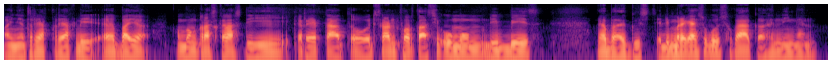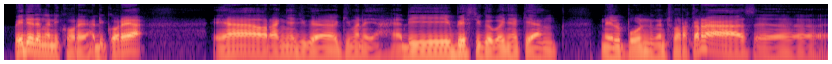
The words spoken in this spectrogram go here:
banyak teriak-teriak di eh, apa ya ngomong keras-keras di kereta atau di transportasi umum di bis nggak bagus. Jadi mereka suka suka keheningan. Beda dengan di Korea. Di Korea ya orangnya juga gimana ya di bis juga banyak yang nelpon dengan suara keras eh,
